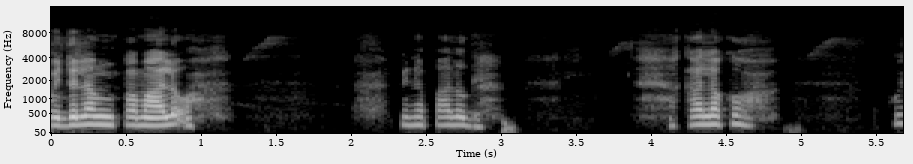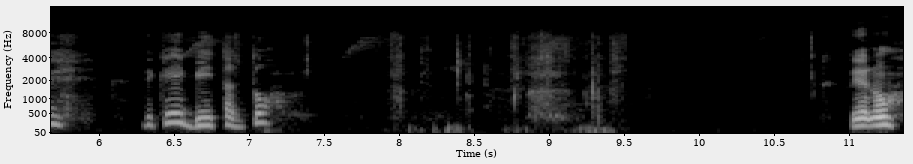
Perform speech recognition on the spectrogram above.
May dalang pamalo. Pinapalog. Akala ko, uy, di kaya bitag to. Ayan oh.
